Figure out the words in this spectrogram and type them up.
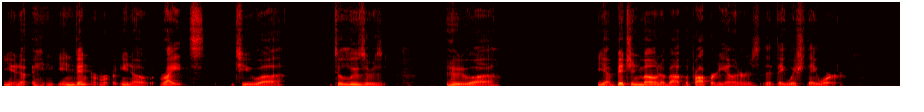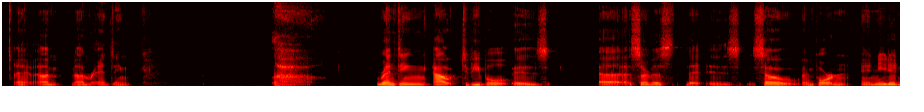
you know invent you know rights to uh to losers who uh yeah bitch and moan about the property owners that they wish they were. Eh, i'm i'm ranting. Renting out to people is a service that is so important and needed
